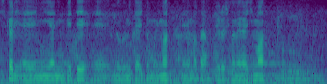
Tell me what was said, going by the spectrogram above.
しっかり、えニューイヤーに向けて、え臨みたいと思います、えまたよろしくお願いします。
